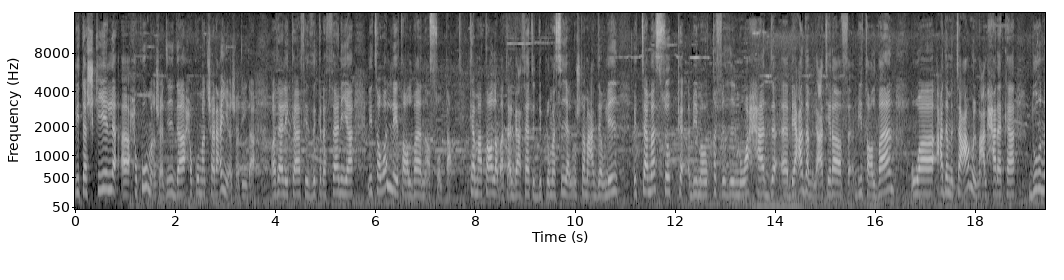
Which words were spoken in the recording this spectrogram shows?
لتشكيل حكومة جديدة حكومة شرعية جديدة. وذلك في الذكرى الثانية لتولي طالبان السلطة. كما طالبت البعثات الدبلوماسية المجتمع الدولي بالتمسك بموقفه الموحد بعدم الاعتراف بطالبان وعدم التعامل مع الحركة دون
